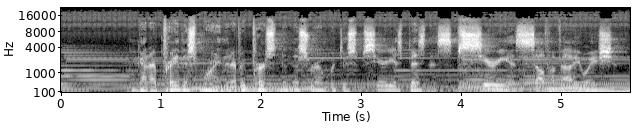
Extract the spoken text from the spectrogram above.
And God, I pray this morning that every person in this room would do some serious business, some serious self evaluation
